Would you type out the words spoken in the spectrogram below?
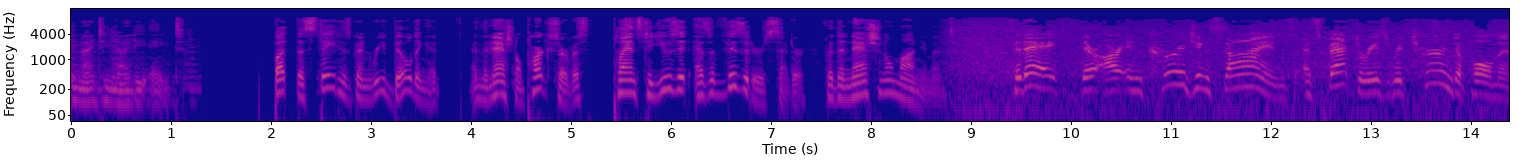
in 1998. But the state has been rebuilding it, and the National Park Service plans to use it as a visitors center for the National Monument. Today, there are encouraging signs as factories return to Pullman.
